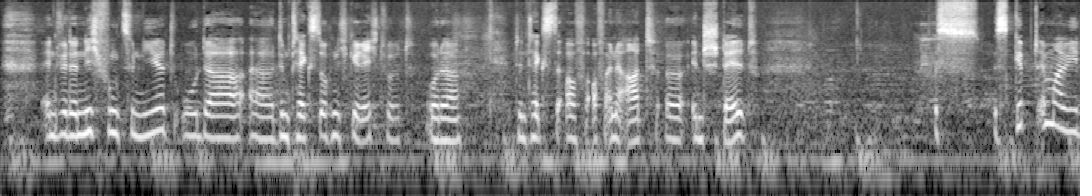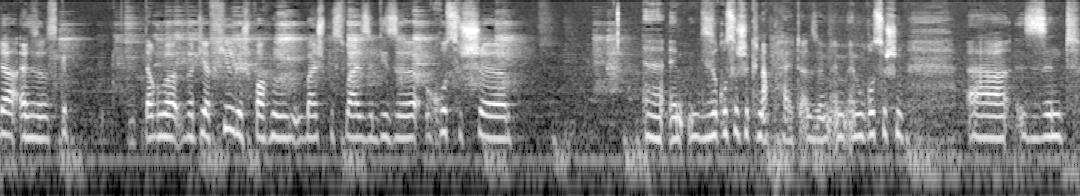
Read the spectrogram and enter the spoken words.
entweder nicht funktioniert oder äh, dem Text auch nicht gerecht wird oder den Text auf, auf eine Art äh, entstellt. Es, es gibt immer wieder, also es gibt, darüber wird ja viel gesprochen, beispielsweise diese russische äh, diese russische Knappheit. Also im, im, im Russischen äh, sind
